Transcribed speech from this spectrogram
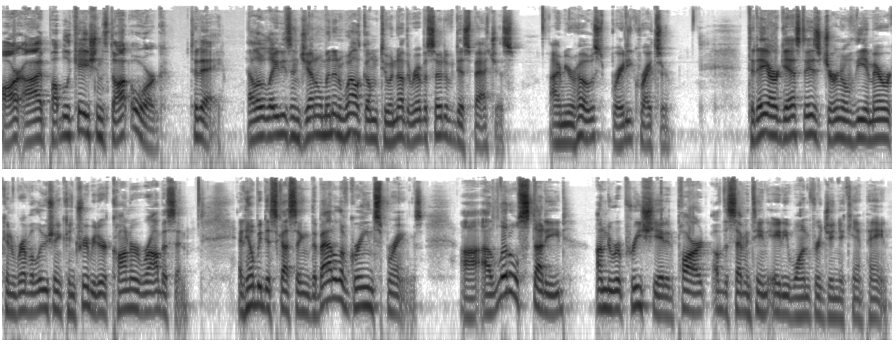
ripublications.org, today. Hello, ladies and gentlemen, and welcome to another episode of Dispatches. I'm your host, Brady Kreitzer. Today, our guest is Journal of the American Revolution contributor Connor Robison, and he'll be discussing the Battle of Green Springs, uh, a little studied underappreciated part of the 1781 Virginia campaign.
